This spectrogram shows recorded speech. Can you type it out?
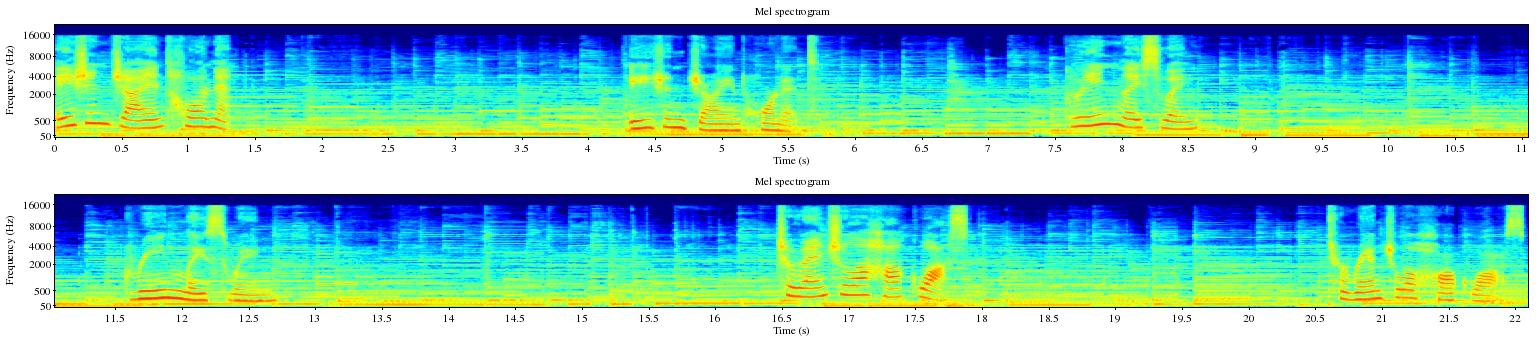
Asian giant hornet. Asian giant hornet. Green lacewing. Green lacewing. Tarantula hawk wasp. Tarantula hawk wasp.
